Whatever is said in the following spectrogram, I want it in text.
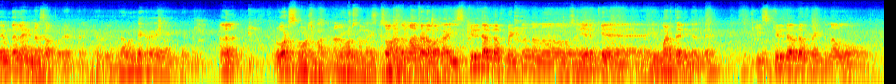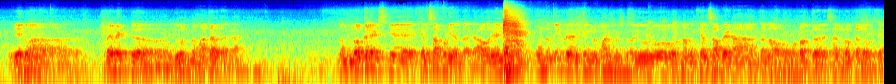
ವೇಮ್ಗಲ್ ಆ್ಯಂಡ್ ನರ್ಸಾಪುರ ಎರಡು ಕಡೆ. ಒಂದು ಎಕರೆ ಅಲ್ಲಲ್ಲ ರೋಡ್ಸ್ ಸೊ ಅದು ಮಾತಾಡುವಾಗ ಈ ಸ್ಕಿಲ್ ಡೆವಲಪ್ಮೆಂಟ್ ನಾನು ಏನಕ್ಕೆ ಇದು ಮಾಡ್ತಾ ಇದ್ದೀನಿ ಅಂದರೆ ಈ ಸ್ಕಿಲ್ ಡೆವಲಪ್ಮೆಂಟ್ ನಾವು ಏನು ಪ್ರೈವೇಟ್ ಇವ್ರನ್ನ ಮಾತಾಡಿದಾಗ ನಮ್ಮ ಲೋಕಲ್ ಲೋಕಲೈಟ್ಸ್ಗೆ ಕೆಲಸ ಕೊಡಿ ಅಂದಾಗ ಅವ್ರು ಹೇಳಿ, ಒಂದು ತಿಂಗಳು, ಎರಡು ತಿಂಗಳು ಮಾಡಿಬಿಟ್ಟು ಇವರು ನಮಗೆ ಕೆಲಸ ಬೇಡ ಅಂತ ನಾವು ಹೊಟ್ಟೋಗ್ತಿದ್ದಾರೆ ಸರ್ ಲೋಕಲ್ ಅವ್ರಿಗೆ.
